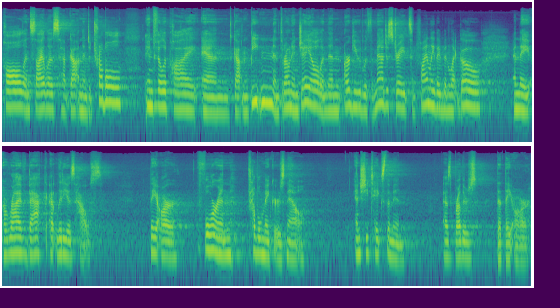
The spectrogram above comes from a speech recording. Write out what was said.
Paul and Silas have gotten into trouble in Philippi and gotten beaten and thrown in jail and then argued with the magistrates, and finally they've been let go, and they arrive back at Lydia's house. They are foreign troublemakers now, and she takes them in as brothers that they are.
